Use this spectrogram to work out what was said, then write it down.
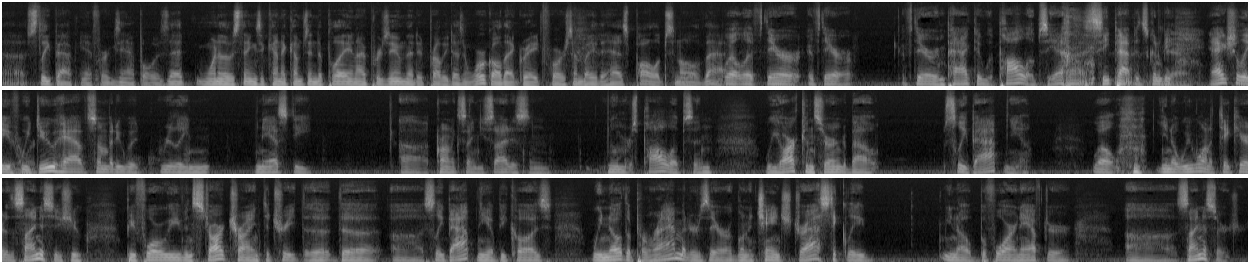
Uh, sleep apnea, for example, is that one of those things that kind of comes into play? And I presume that it probably doesn't work all that great for somebody that has polyps and all of that. Well, if they're if they're if they're impacted with polyps, yeah, CPAP is going to be. Yeah. Actually, if we work. do have somebody with really n- nasty uh, chronic sinusitis and numerous polyps, and we are concerned about sleep apnea, well, you know, we want to take care of the sinus issue before we even start trying to treat the the uh, sleep apnea because we know the parameters there are going to change drastically, you know, before and after uh, sinus surgery.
